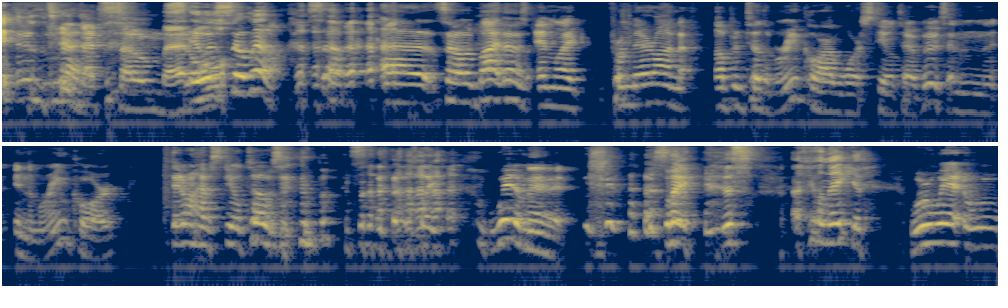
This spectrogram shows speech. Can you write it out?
It was Dude, metal. that's so metal. It was so metal. So, uh, so I would buy those, and like from there on up until the Marine Corps, I wore steel toe boots, and in the Marine Corps, they don't have steel toes in the boots. I was like, wait a minute. Wait, this I feel naked. we're, we're,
